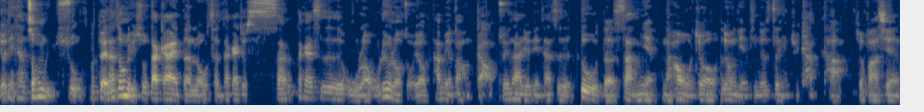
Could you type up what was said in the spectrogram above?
有点像棕榈树。对，那棕榈树大概的楼层大概就三，大概是五楼五六楼左右，它没有到很高，所以那有点像是树的上面。然后我就用眼睛就是正眼去看它，就发现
